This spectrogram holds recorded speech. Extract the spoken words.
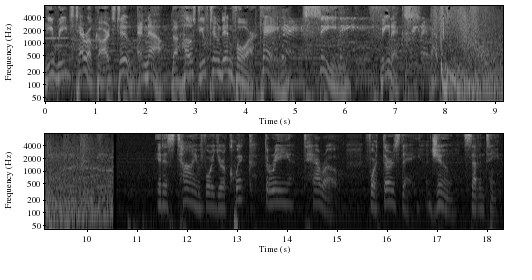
He reads tarot cards too. And now, the host you've tuned in for, KC Phoenix. It is time for your quick three tarot for Thursday, June 17th.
